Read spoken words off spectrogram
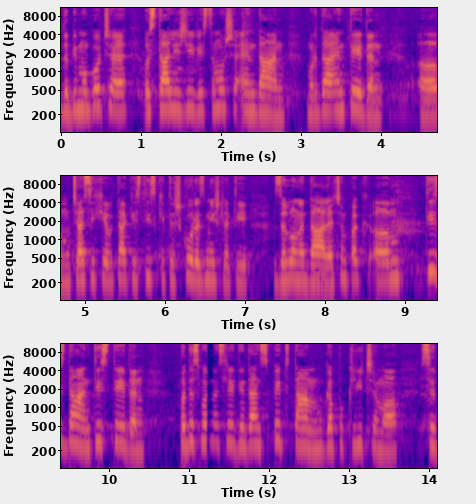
da bi mogoče ostali živi samo še en dan, morda en teden. Um, včasih je v taki stiski težko razmišljati zelo nadaleč, ampak um, tisti dan, tisti teden, pa da smo naslednji dan spet tam, ga pokličemo, se,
